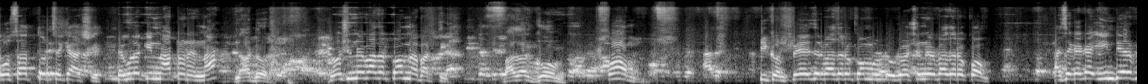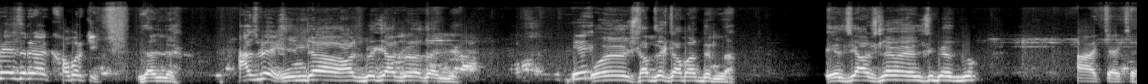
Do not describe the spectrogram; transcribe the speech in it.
পঁচাত্তর থেকে আশি। এগুলো কি নাটোরের না? নাটোর। রসুনের বাজার কম না বাড়তি? বাজার কম। কম? কি কোন পেঁয়াজের বাজারও কম রসুনের বাজারও কম। আচ্ছা কাকা ইন্ডিয়ার পেঁয়াজের খবর কি? জানি না আসবে? ইন্ডিয়া আসবে কি আসবে না জানি। ওই সাবজেক্ট আমাদের না। এলসি আসলে এলসি বেচবো। আচ্ছা আচ্ছা।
